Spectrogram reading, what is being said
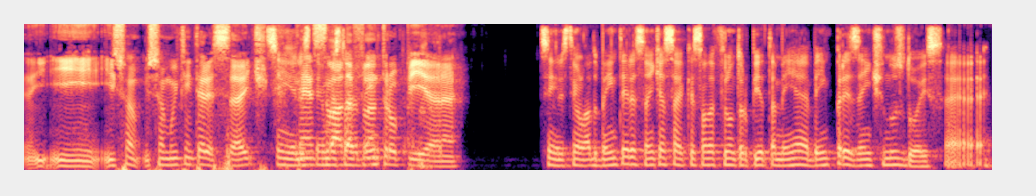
e, isso, é, isso é muito interessante. Sim, eles Tem esse lado da filantropia, bem... né? Sim, eles têm um lado bem interessante. Essa questão da filantropia também é bem presente nos dois. É,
